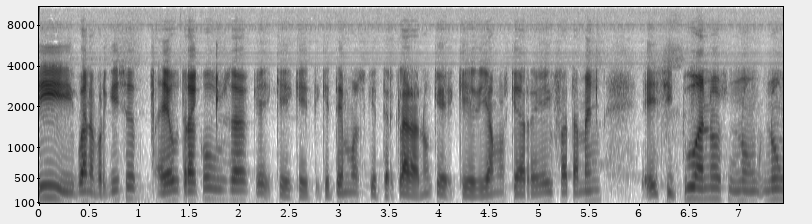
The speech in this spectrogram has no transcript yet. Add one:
sí, bueno, porque iso é outra cousa que, que, que, que temos que ter clara, non? Que, que digamos que a Reifa tamén eh, sitúanos nun, nun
